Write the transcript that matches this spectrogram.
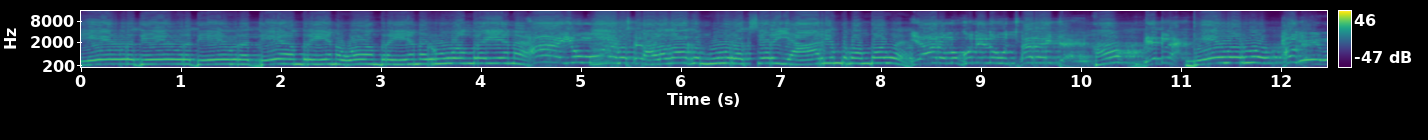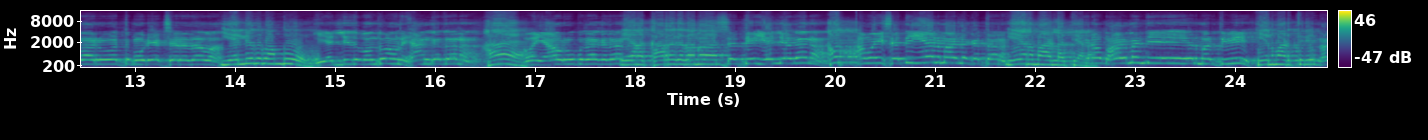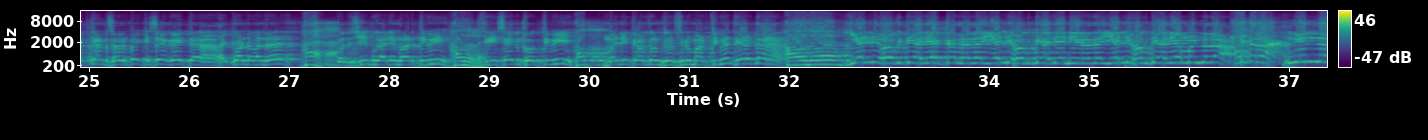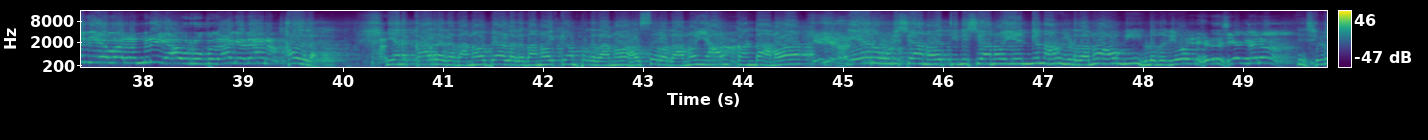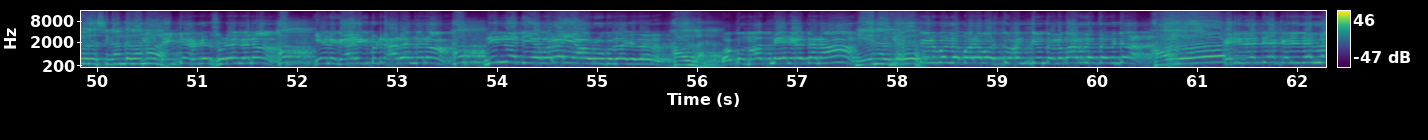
ದೇವರ ದೇವ್ರ ದೇವ್ರ ದೇವ್ರ ದೇ ಅಂದ್ರ ಏನ ವ ಅಂದ್ರ ಏನ ರು ಅಂದ್ರ ಏನ ಹಾ ಇವ್ ಮೂರ್ ಇವ ಅಕ್ಷರ. ತಳದಾಗ ಮೂರ್ ಅಕ್ಷರ ಯಾರಿಂದ ಬಂದಾವ? ಯಾರ ಮುಖದಿಂದ ಉಚ್ಚಾರ ಐತೆ? ಹಾ? ಬೇಕಲ? ದೇವರು. ದೇವರು ಅಂತ ಮೂರು ಅಕ್ಷರ ಅದಾವ. ಎಲ್ಲಿದ ಬಂದು? ಎಲ್ಲಿದ ಬಂದು ಅವನು ಹೆಂಗ ಅದಾನ ಹಾ. ಅವ ಯಾವ ರೂಪದಾಗ ಅದಾನ ಏನ ಕರಗದಾನ? ಸದ್ಯ ಎಲ್ಲಿ ಅದಾನ. ಅವ ಈ ಸದ್ಯ ಏನ್ ಮಾಡ್ಲಕತ್ತಾನ? ಏನ್ ಮಾಡ್ಲತ್ತಾನ? ನಾವು ಬಹಳ ಮಂದಿ ಏನ್ ಮಾಡ್ತೀವಿ? ಏನ್ ಮಾಡ್ತೀರಿ? ಹತ್ತೆಂಟು ಸಾವಿರ ರೂಪಾಯಿ ಕಿಸಾಗ ಐತೆ ಹೈಕೊಂಡ ಬಂದ್ರೆ? ಹಾ. ಒಂದು ಜೀಪ್ ಗಾಡಿ ಮಾಡ್ತೀವಿ? ಶ್ರೀಶೈಲಕ್ಕೆ ಹೋಗ್ತೀವಿ. ಮಲ್ಲಿಕಾರ್ಜುನ ದರ್ಶನ ಮಾಡ್ತೀವಿ ಅಂತ ಹೇಳ್ತಾರ. ಹೌದು. ಎಲ್ಲಿ ಹೋಗ್ತಿ ಅದೇ ಕಲ್ಲದ ಎಲ್ಲಿ ಹೋಗ್ತಿ ಅದೇ ನೀರದ ಎಲ್ಲಿ ಹೋಗ್ತಿ ಅದೇ ಮಣ್ಣದ? ಹೌದಲ್ಲ ಏನ ಕರ್ರಗದಾನೋ ಬೆಳ್ಳಗದಾನೋ ಕೆಂಪಗದಾನೋ ಹಸಿರದಾನೋ ಯಾವ ಕಂಡಾನೋ ಏನು ಉಣಿಸ್ಯಾನೋ ತಿನಿಸ್ಯಾನೋ ಏನ್ ನೀನ್ ನಾವು ಹಿಡ್ದಾನೋ ಅವ್ನು ನೀ ಹಿಡ್ದದ್ಯೋ. ಹಿಡಿದ್ರೆ ಸಿಗಂಗದಾನೋ. ಏನ ಗಾಳಿಗೆ ಬಿಟ್ರೆ ಹರಂಗನೋ ನಿನ್ನ ದೇವರ ಯಾವ ರೂಪದಾಗ ಹೌದಲ್ಲ ಒಬ್ಬ ಮಾತ್ಮ ಏನ್ ಹೇಳ್ತಾನ? ಏನ್ ಹೇಳ್ತಾರೆ? ಪರವಸ್ತು ಅಂತ್ಯಂತ ಅನ್ನಬಾರ್ದತ್ತ ಅದಕ್ಕ ಹೌದು ಕರಿದಂತೆ ಕರಿದಲ್ಲ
